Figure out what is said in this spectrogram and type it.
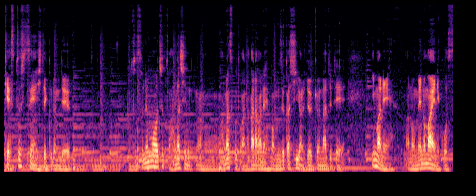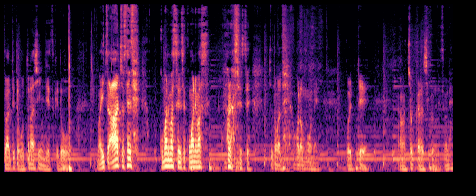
ゲスト出演してくるんでそれもちょっと話あの話すことがなかなかね、まあ、難しいような状況になってて今ねあの目の前にこう座ってておとなしいんですけど、まあ、いつ「ああちょ先生困ります先生困ります困ります先生。ちょっと待ってほらもうねこうやってあのちょっかい出してくるんですよね。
